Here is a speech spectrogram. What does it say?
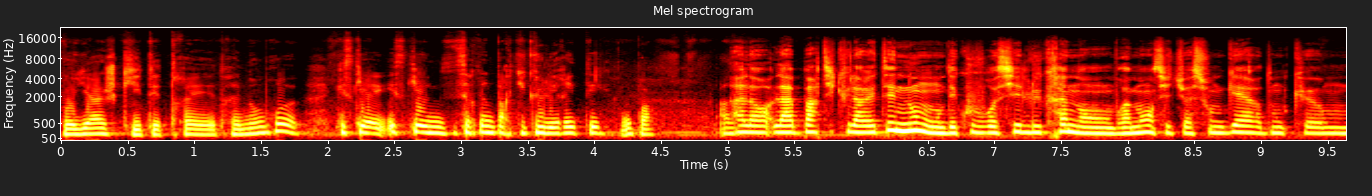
voyages qui étaient très, très nombreux? Est-ce qu'il y, a une certaine particularité ou pas? Alors la particularité, nous, on découvre aussi l'Ukraine en vraiment en situation de guerre. Donc euh,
